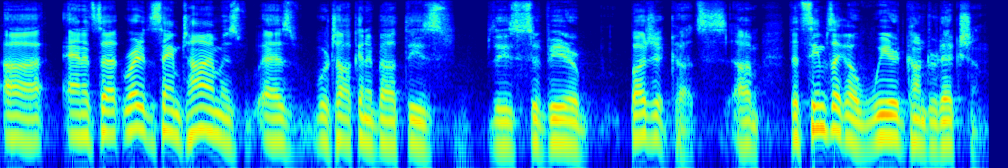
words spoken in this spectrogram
uh, and it's at right at the same time as as we're talking about these these severe budget cuts. Um, that seems like a weird contradiction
